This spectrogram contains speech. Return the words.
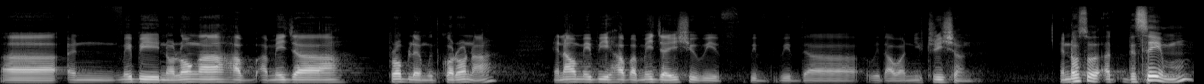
uh, and maybe no longer have a major problem with corona, and now maybe have a major issue with, with, with, uh, with our nutrition. And also, at the same,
